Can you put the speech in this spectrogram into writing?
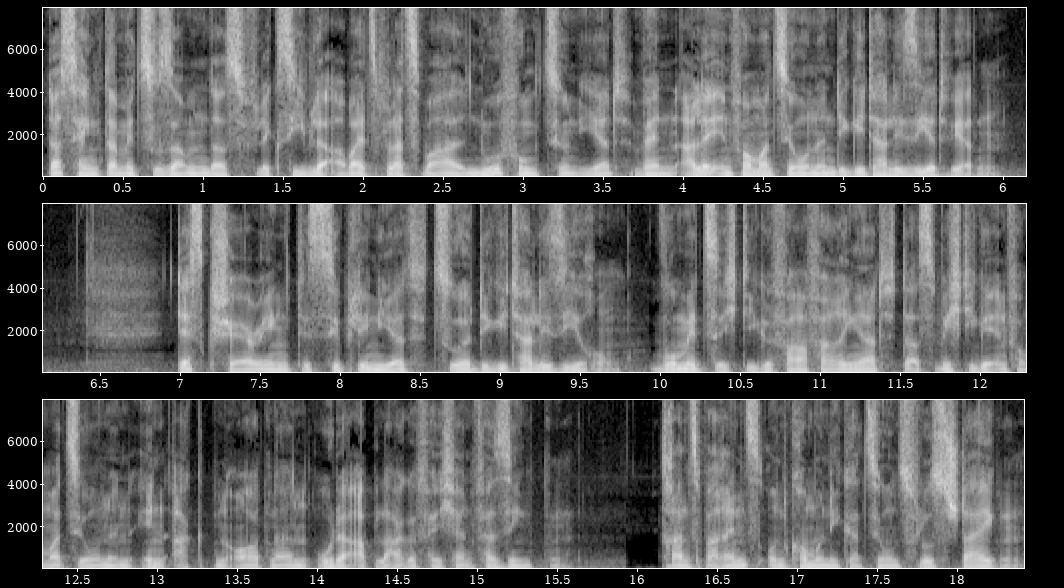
Das hängt damit zusammen, dass flexible Arbeitsplatzwahl nur funktioniert, wenn alle Informationen digitalisiert werden. Desk-Sharing diszipliniert zur Digitalisierung, womit sich die Gefahr verringert, dass wichtige Informationen in Aktenordnern oder Ablagefächern versinken. Transparenz und Kommunikationsfluss steigen,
